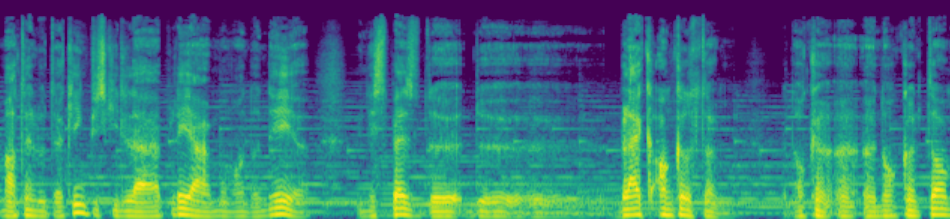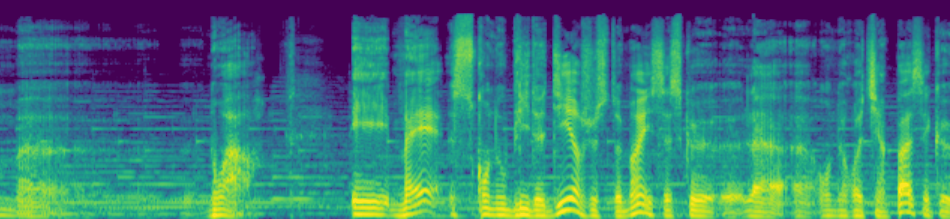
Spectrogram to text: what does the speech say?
Martin Luther King, puisqu'il l'a appelé à un moment donné euh, une espèce de, de Black Uncle Tom, donc un, un, un Uncle Tom noir. Et mais ce qu'on oublie de dire justement, et c'est ce que euh, euh, on ne retient pas, c'est que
